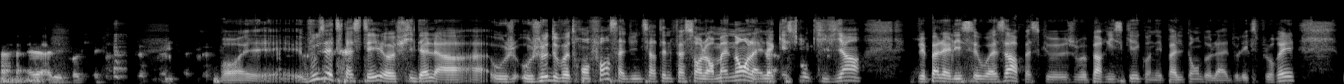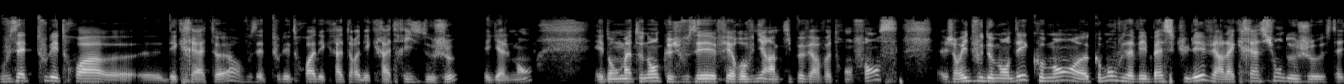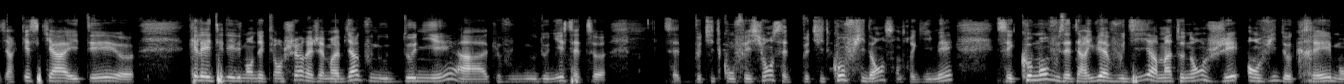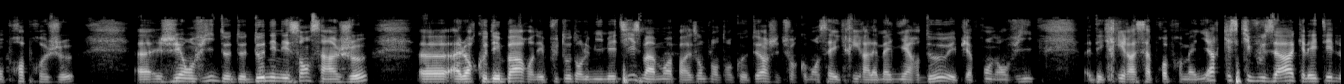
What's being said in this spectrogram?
à, l'époque. Bon, et vous êtes resté euh, fidèle au, jeu- de votre enfance hein, d'une certaine façon. Alors maintenant, la, question qui vient, je vais pas la laisser au hasard parce que je veux pas risquer qu'on n'ait pas le temps de l'explorer. Vous êtes tous les trois euh, des créateurs. Vous êtes tous les trois des créateurs et des créatrices de jeux également. Et donc maintenant que je vous ai fait revenir un petit peu vers votre enfance, j'ai envie de vous demander comment euh, comment vous avez basculé vers la création de jeux. C'est-à-dire qu'est-ce qui a été euh, quel a été l'élément déclencheur? Et j'aimerais bien que vous nous donniez que vous nous donniez cette cette petite confession, cette petite confidence entre guillemets, c'est comment vous êtes arrivé à vous dire maintenant j'ai envie de créer mon propre jeu, Euh, j'ai envie de, de donner naissance à un jeu, euh, alors qu'au départ on est plutôt dans le mimétisme. hein. Moi par exemple en tant qu'auteur j'ai toujours commencé à écrire à la manière d'eux et puis après on a envie d'écrire à sa propre manière. Qu'est-ce qui vous a, quel a été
